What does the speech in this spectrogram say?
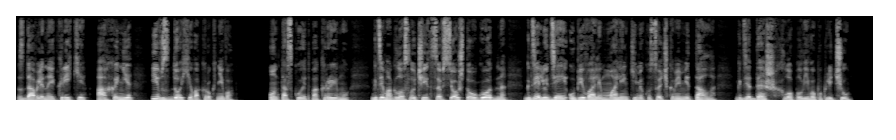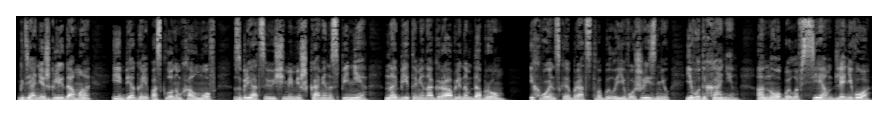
сдавленные крики, аханье и вздохи вокруг него. Он тоскует по Крыму, где могло случиться все, что угодно, где людей убивали маленькими кусочками металла, где Дэш хлопал его по плечу, где они жгли дома и бегали по склонам холмов с бряцающими мешками на спине, набитыми награбленным добром. Их воинское братство было его жизнью, его дыханием. Оно было всем для него.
